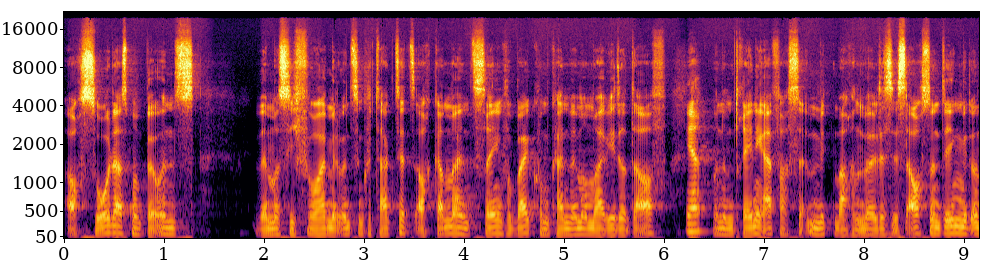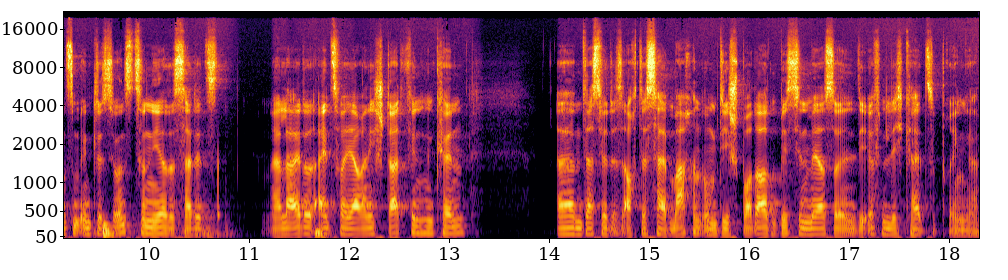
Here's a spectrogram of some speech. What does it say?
auch so, dass man bei uns, wenn man sich vorher mit uns in Kontakt setzt, auch gerne mal ins Training vorbeikommen kann, wenn man mal wieder darf. Ja. Und im Training einfach mitmachen, weil das ist auch so ein Ding mit unserem Inklusionsturnier, das hat jetzt na, leider ein, zwei Jahre nicht stattfinden können, ähm, dass wir das auch deshalb machen, um die Sportart ein bisschen mehr so in die Öffentlichkeit zu bringen. Ja.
